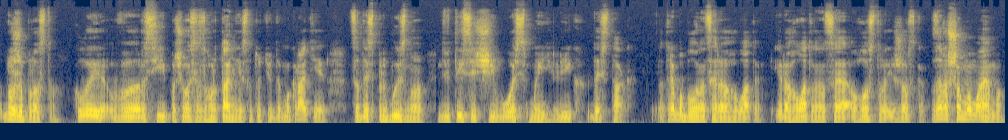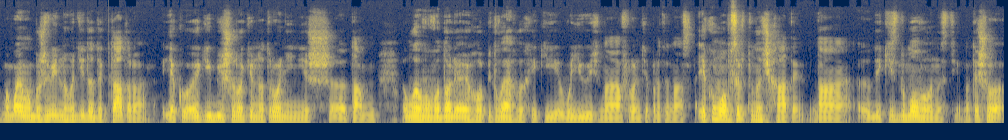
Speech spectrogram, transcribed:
Дуже просто. Коли в Росії почалося згортання статутів демократії, це десь приблизно 2008 рік, десь так. Треба було на це реагувати і реагувати на це гостро і жорстко. Зараз що ми маємо? Ми маємо божевільного діда-диктатора, яко- який більше років на троні, ніж е, там лево водоля його підлеглих, які воюють на фронті проти нас, якому абсолютно начхати на е, якісь домовленості, на те, що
